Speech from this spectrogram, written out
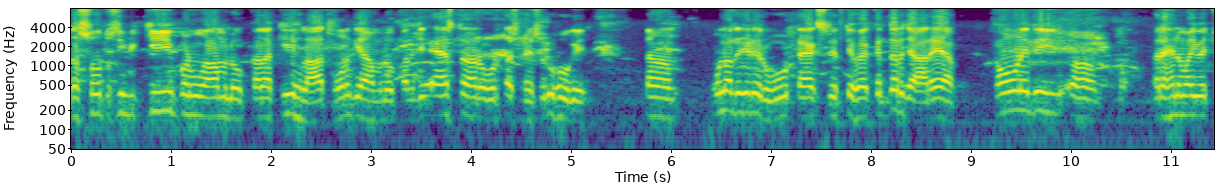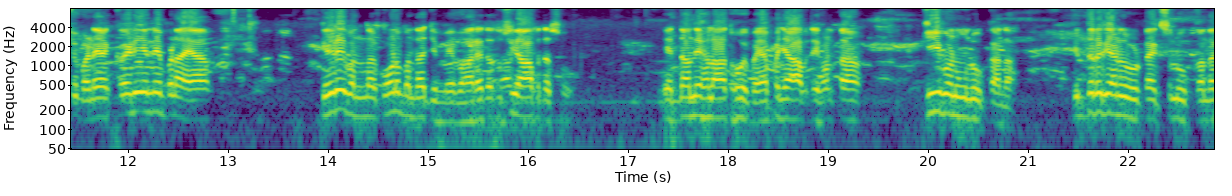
ਦੱਸੋ ਤੁਸੀਂ ਵੀ ਕੀ ਬਣੂ ਆਮ ਲੋਕਾਂ ਦਾ, ਕੀ ਹਾਲਾਤ ਹੋਣਗੇ ਆਮ ਲੋਕਾਂ ਦੇ? ਜੇ ਇਸ ਤਰ੍ਹਾਂ ਰੋਡ ਧਸਣੇ ਸ਼ੁਰੂ ਹੋ ਗਏ, ਤਾਂ ਉਹਨਾਂ ਦੇ ਜਿਹੜੇ ਰੋਡ ਟੈਕਸ ਦਿੱਤੇ ਹੋਏ ਕਿੱਧਰ ਜਾ ਰਹੇ ਆ? ਕੌਣ ਇਹਦੀ ਅਹ, ਰਹਿਨਮਾਈ ਵਿੱਚ ਬਣਿਆ ਕਿਹੜੇ ਇਹਨੇ ਬਣਾਇਆ? ਕਿਹੜੇ ਬੰਦਾ ਕੌਣ ਬੰਦਾ ਜ਼ਿੰਮੇਵਾਰ ਹੈ? ਤਾਂ ਤੁਸੀਂ ਆਪ ਦੱਸੋ। ਇਦਾਂ ਦੇ ਹਾਲਾਤ ਹੋਏ ਪਏ ਆ ਪੰਜਾਬ ਦੇ ਹੁਣ ਤਾਂ। ਕੀ ਬਣੂ ਲੋਕਾਂ ਦਾ? ਕਿੱਧਰ ਗਿਆ ਰੋਡ ਟੈਕਸ ਲੋਕਾਂ ਦਾ?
